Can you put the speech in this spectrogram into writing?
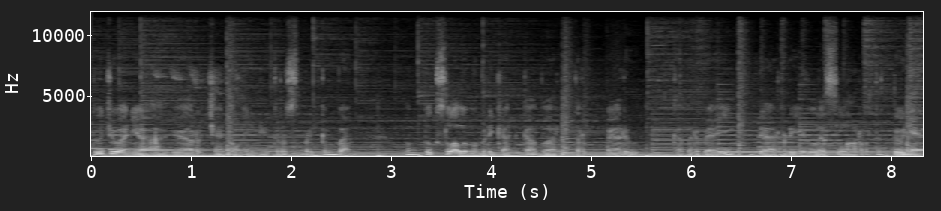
Tujuannya agar channel ini terus berkembang untuk selalu memberikan kabar terbaru, kabar baik dari Leslar tentunya.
